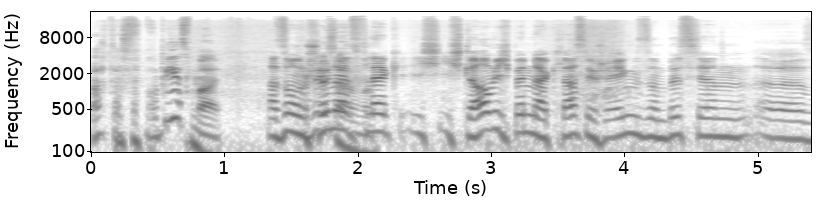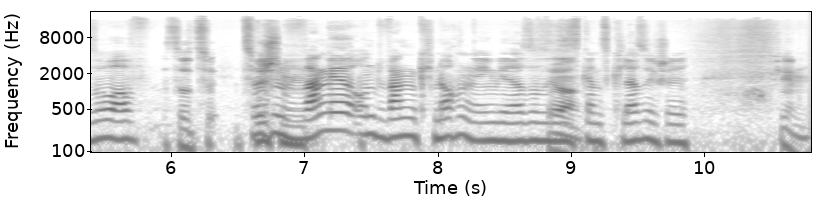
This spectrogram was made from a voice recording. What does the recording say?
Mach das, probier's mal. Also ein. Schönheitsfleck, ich, ich glaube, ich bin da klassisch irgendwie so ein bisschen äh, so auf So zu, zwischen zwischen Wange und Wangenknochen irgendwie, also dieses Ja. ganz klassische Schön.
